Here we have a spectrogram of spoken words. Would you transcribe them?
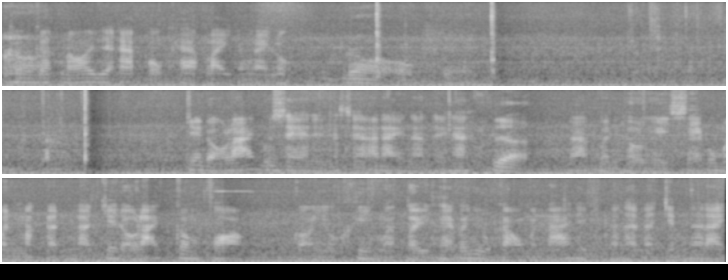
Ờ. kết nối với Apple CarPlay trong này luôn. Rồi ok chế độ lái của xe thì nó sẽ ở đây nè Thiện ha. Rồi đó, bình thường thì xe của mình mặc định là chế độ lái comfort còn nhiều khi mà tùy theo cái nhu cầu mình lái thì mình có thể là chỉnh ở đây.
